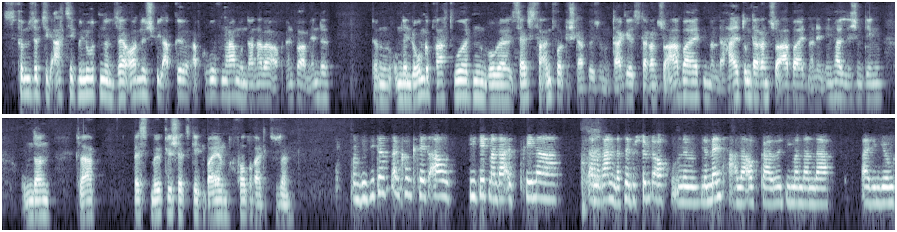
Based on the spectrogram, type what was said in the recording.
75, 80 Minuten ein sehr ordentliches Spiel abge, abgerufen haben und dann aber auch einfach am Ende dann um den Lohn gebracht wurden, wo wir selbst verantwortlich dafür sind. Und da gilt es daran zu arbeiten, an der Haltung daran zu arbeiten, an den inhaltlichen Dingen, um dann klar, bestmöglich jetzt gegen Bayern vorbereitet zu sein. Und wie sieht das dann konkret aus? Wie geht man da als Trainer dann ran? Das ist ja bestimmt auch eine, eine mentale Aufgabe, die man dann da bei den Jungs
